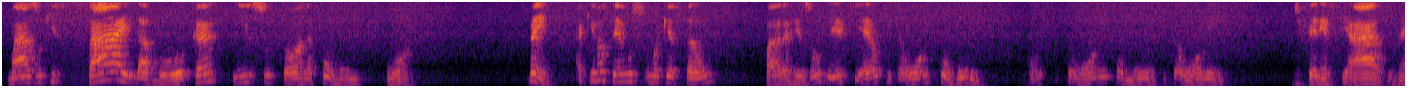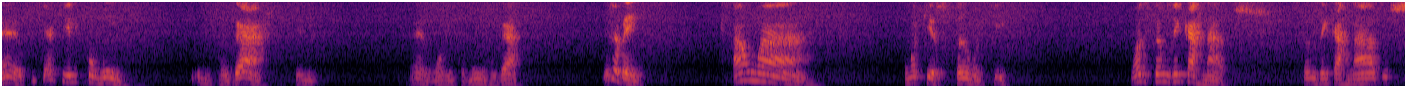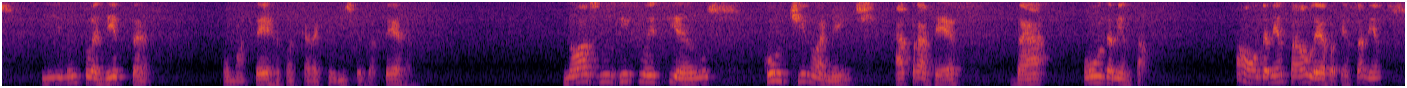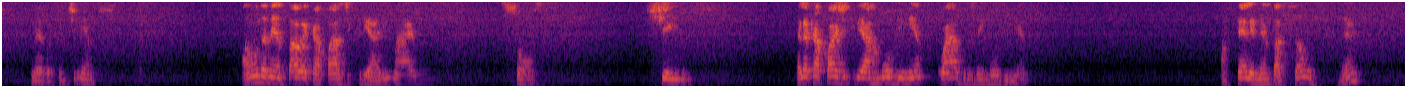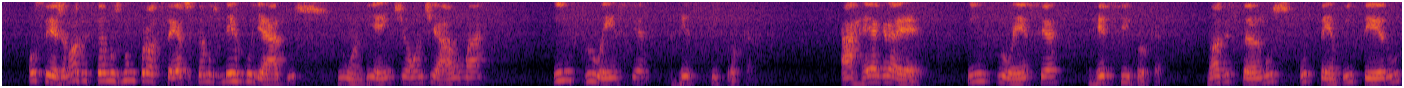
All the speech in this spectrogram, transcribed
Mas o que sai da boca, isso torna comum o homem. Bem, Aqui nós temos uma questão para resolver, que é o que é o homem comum. Né? O que é o homem comum, o que é o homem diferenciado, né? o que é aquele comum, aquele vulgar, aquele né? o homem comum, vulgar. Veja bem, há uma, uma questão aqui. Nós estamos encarnados. Estamos encarnados e num planeta como a Terra, com as características da Terra, nós nos influenciamos continuamente através da onda mental. A onda mental leva pensamentos, leva sentimentos. A onda mental é capaz de criar imagens, sons, cheiros. Ela é capaz de criar movimento, quadros em movimento. A telementação, né? Ou seja, nós estamos num processo, estamos mergulhados num ambiente onde há uma influência recíproca. A regra é influência recíproca. Nós estamos o tempo inteiro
